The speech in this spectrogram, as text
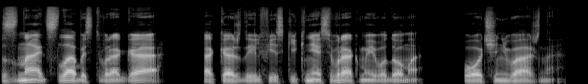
Знать слабость врага, а каждый эльфийский князь — враг моего дома, очень важно.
